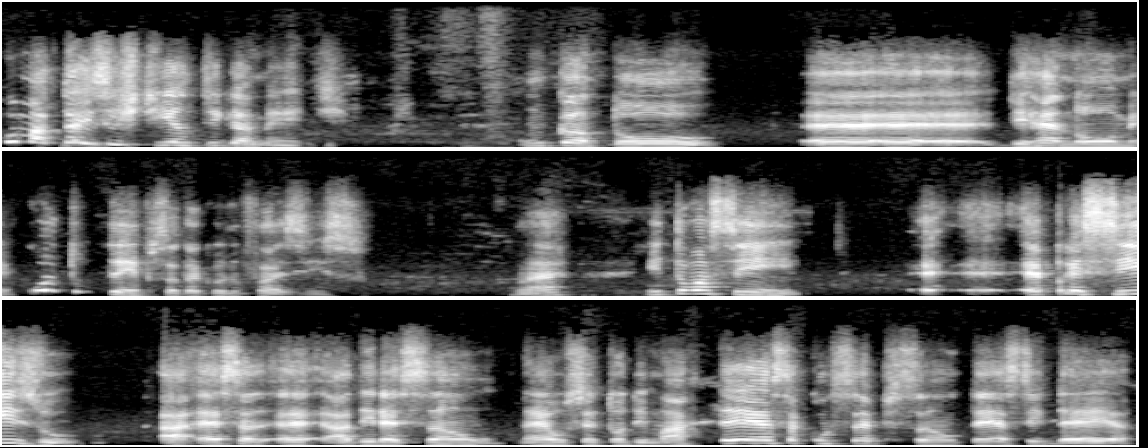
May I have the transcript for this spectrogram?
Como até existia antigamente. Um cantor, é, é, de renome. Quanto tempo Santa Cruz não faz isso? Não é? Então, assim, é, é preciso a, essa, é, a direção, né, o setor de marketing, ter essa concepção, ter essa ideia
